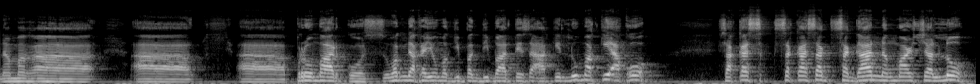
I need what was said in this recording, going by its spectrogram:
ng mga ah, ah, pro Marcos, huwag na kayong magipagdebate sa akin. Lumaki ako sa, kas- sa kasagsagan ng martial law.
